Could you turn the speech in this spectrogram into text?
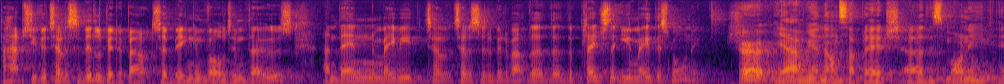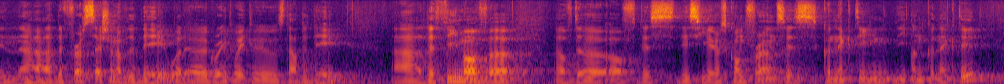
Perhaps you could tell us a little bit about uh, being involved in those, and then maybe tell, tell us a little bit about the, the, the, pledge that you made this morning. Sure, yeah, we announced our pledge uh, this morning in uh, the first session of the day. What a great way to start the day. Uh, the theme of of, the, of this, this year's conference is connecting the unconnected.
